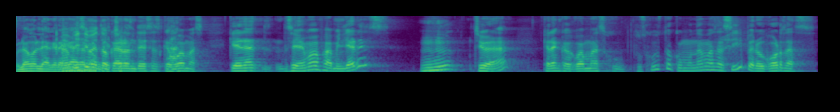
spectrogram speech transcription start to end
Luego le A agregaron. mí sí me tocaron de esas caguamas. Que eran, ¿Se llamaban familiares? Ah. Ujú. Sí, ¿verdad? Que eran caguamas, pues justo como nada más así, pero gordas.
